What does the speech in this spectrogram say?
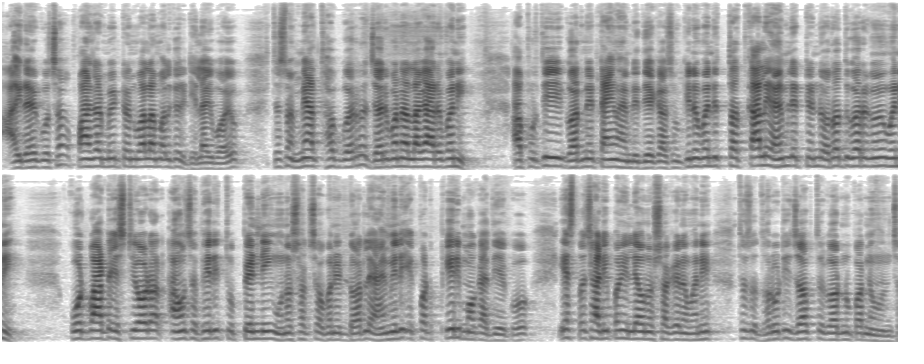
आइरहेको छ। पाँच हजार मेट्रिक टनवालामा अलिकति ढिलाइ भयो। त्यसमा म्याद थप गरेर जरिवाना लगाएर पनि आपूर्ति गर्ने टाइम हामीले दिएका छौँ। किनभने तत्कालै हामीले टेन्डर रद्द गरेर गयौँ भने कोर्टबाट एसटी अर्डर आउँछ फेरि त्यो पेन्डिङ हुनसक्छ भन्ने डरले हामीले एकपल्ट फेरि मौका दिएको। हो यस पछाडि पनि ल्याउन सकेन भने त्यसको धरोटी जफ्त गर्नुपर्ने हुन्छ।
